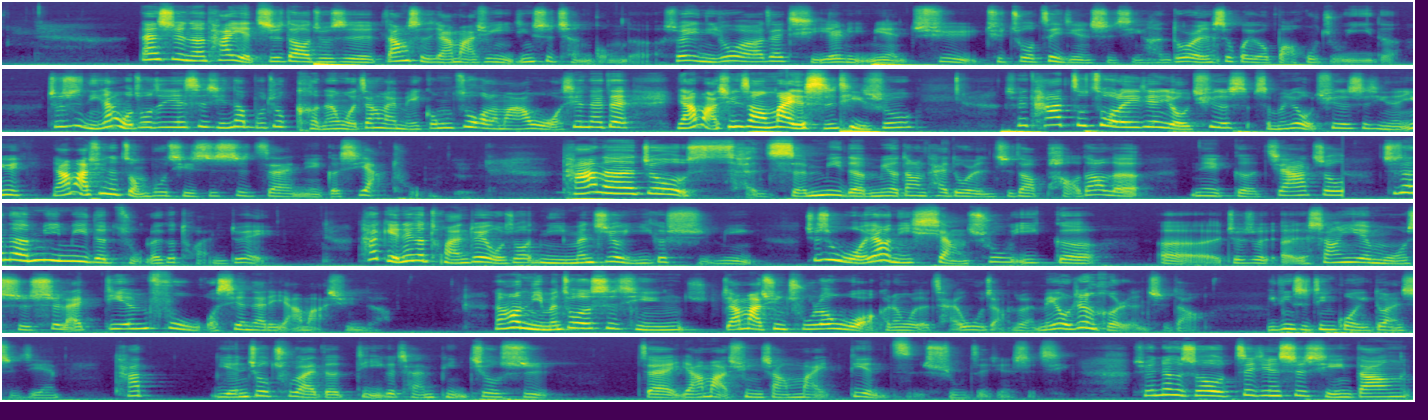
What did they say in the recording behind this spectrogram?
但是呢，他也知道，就是当时的亚马逊已经是成功的，所以你如果要在企业里面去去做这件事情，很多人是会有保护主义的。就是你让我做这件事情，那不就可能我将来没工作了吗？我现在在亚马逊上卖的实体书，所以他就做了一件有趣的什么有趣的事情呢？因为亚马逊的总部其实是在那个西雅图，他呢就很神秘的，没有让太多人知道，跑到了那个加州，就在那秘密的组了一个团队。他给那个团队我说：“你们只有一个使命，就是我要你想出一个。”呃，就是呃，商业模式是来颠覆我现在的亚马逊的。然后你们做的事情，亚马逊除了我，可能我的财务长对，没有任何人知道。一定是经过一段时间，他研究出来的第一个产品，就是在亚马逊上卖电子书这件事情。所以那个时候，这件事情当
